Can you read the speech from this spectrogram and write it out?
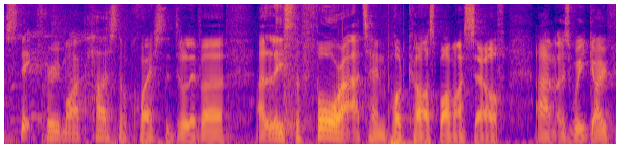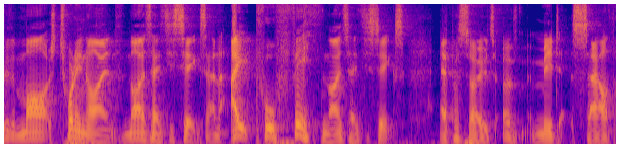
stick through my personal quest to deliver at least a 4 out of 10 podcast by myself um, as we go through the March 29th, 1986 and April 5th, 1986 episodes of Mid South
